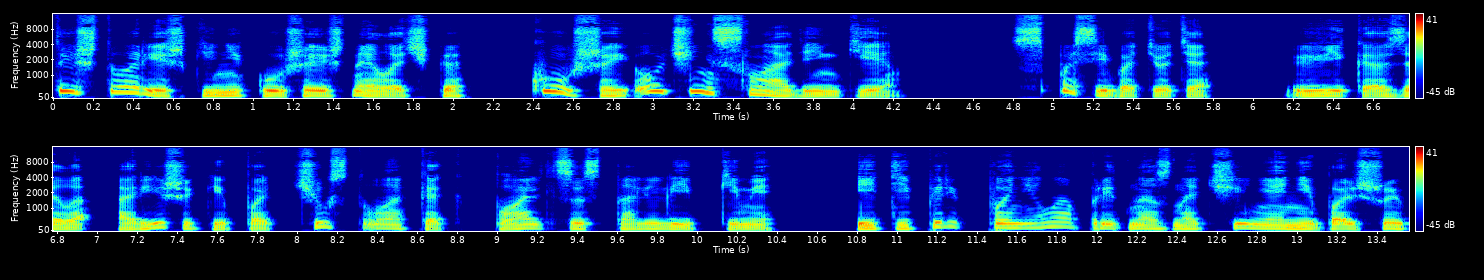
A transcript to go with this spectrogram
ты что орешки не кушаешь, Нелочка? Кушай, очень сладенькие. Спасибо, тетя. Вика взяла орешек и почувствовала, как пальцы стали липкими. И теперь поняла предназначение небольшой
